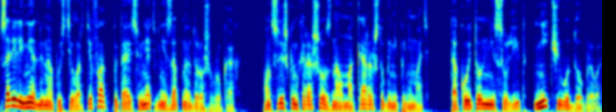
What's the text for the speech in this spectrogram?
Савелий медленно опустил артефакт, пытаясь унять внезапную дрожь в руках. Он слишком хорошо знал Макара, чтобы не понимать. Такой тон не сулит ничего доброго.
